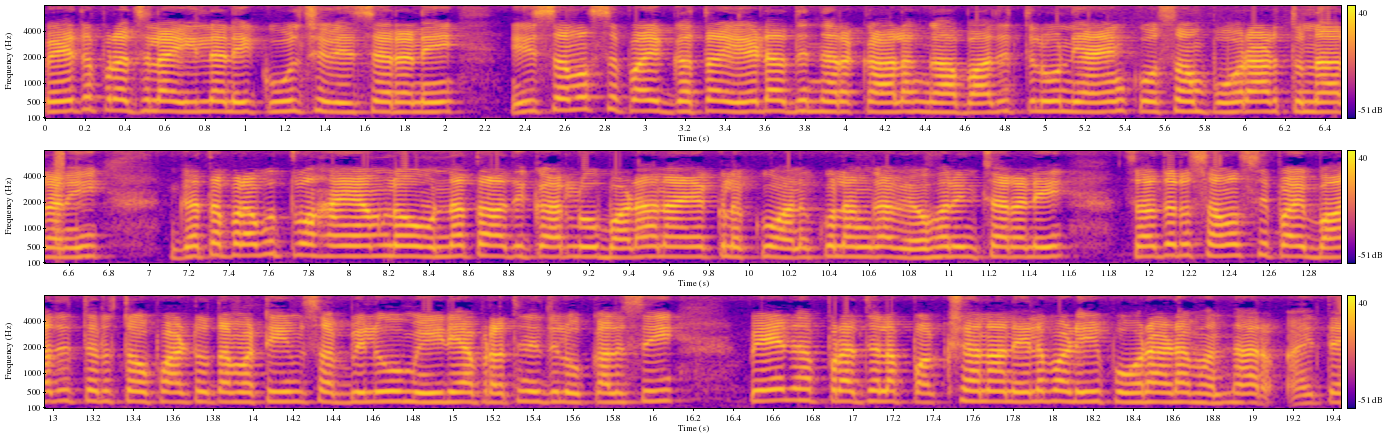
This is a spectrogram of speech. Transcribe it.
పేద ప్రజల ఇళ్ళని కూల్చివేశారని ఈ సమస్యపై గత ఏడాదిన్నర కాలంగా బాధితులు న్యాయం కోసం పోరాడుతున్నారని గత ప్రభుత్వ హయాంలో ఉన్నతాధికారులు బడా నాయకులకు అనుకూలంగా వ్యవహరించారని సదరు సమస్యపై బాధితులతో పాటు తమ టీం సభ్యులు మీడియా ప్రతినిధులు కలిసి పేద ప్రజల పక్షాన నిలబడి పోరాడమన్నారు. అయితే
